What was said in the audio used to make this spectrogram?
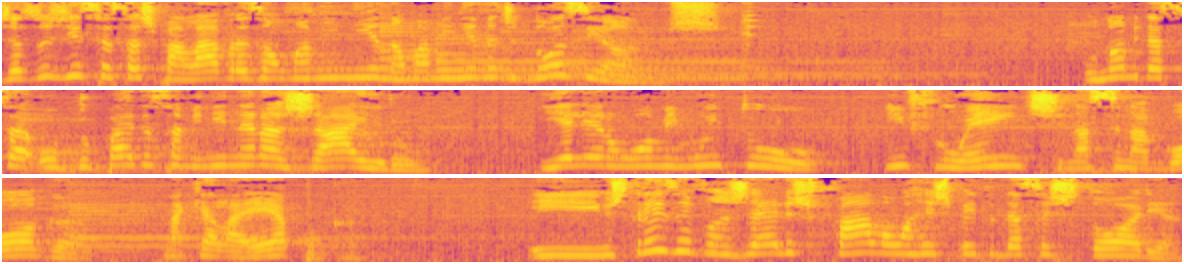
Jesus disse essas palavras a uma menina, uma menina de 12 anos. O nome dessa, o, do pai dessa menina era Jairo. E ele era um homem muito influente na sinagoga naquela época. E os três evangelhos falam a respeito dessa história.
